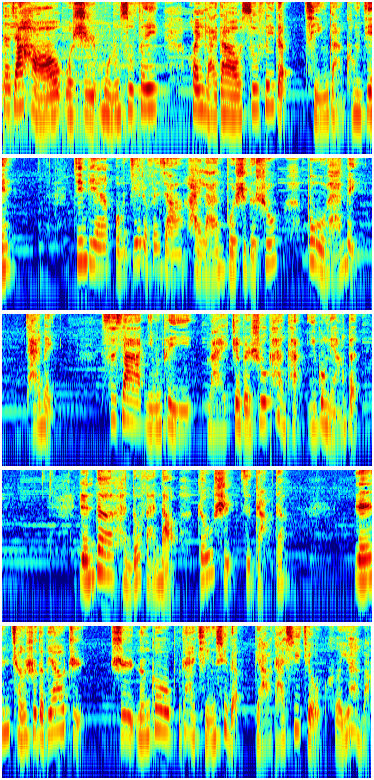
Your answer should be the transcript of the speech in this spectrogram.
大家好，我是慕容苏菲，欢迎来到苏菲的情感空间。今天我们接着分享海兰博士的书《不完美才美》，私下你们可以买这本书看看，一共两本。人的很多烦恼都是自找的，人成熟的标志是能够不带情绪的表达需求和愿望。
